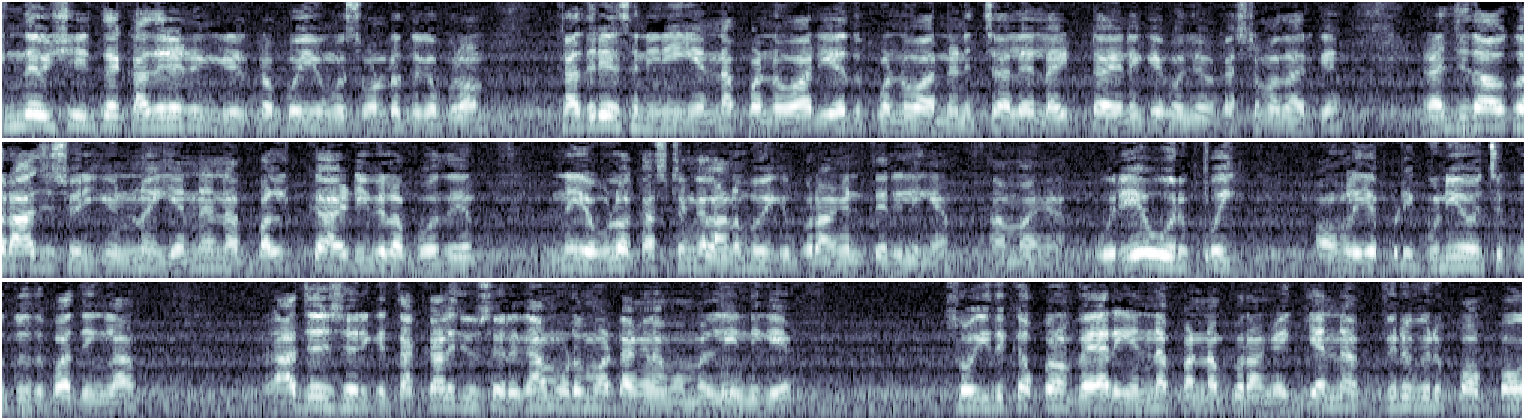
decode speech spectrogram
இந்த விஷயத்த கதிரேசன் கிட்ட போய் இவங்க சொல்கிறதுக்கப்புறம் கதிரேசன் இனி என்ன பண்ணுவார் ஏது பண்ணுவார் நினச்சாலே லைட்டாக எனக்கே கொஞ்சம் கஷ்டமாக தான் இருக்குது ரஞ்சிதாவுக்கும் ராஜேஸ்வரிக்கும் இன்னும் என்னென்ன பல்காக அடி விழ போகுது இன்னும் எவ்வளோ கஷ்டங்கள் அனுபவிக்க போகிறாங்கன்னு தெரியலிங்க. ஆமாங்க. ஒரே ஒரு பொய். அவங்கள எப்படி குனிய வச்சு குத்துது பார்த்தீங்களா ராஜேஸ்வரிக்கு தக்காளி ஜூஸ் இருக்காமல் விடமாட்டாங்க நம்ம மல்லி இன்னைக்கு. ஸோ இதுக்கப்புறம் வேற என்ன பண்ண போறாங்க? என்ன விறுவிறுப்பாக போக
